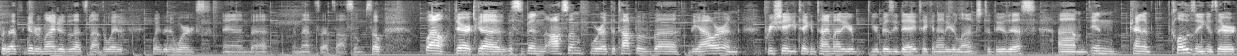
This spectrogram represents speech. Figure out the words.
but that's a good reminder that that's not the way way that it works and uh, and that's that's awesome so wow derek uh, this has been awesome we're at the top of uh, the hour and appreciate you taking time out of your your busy day taking out of your lunch to do this um, in kind of closing is there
